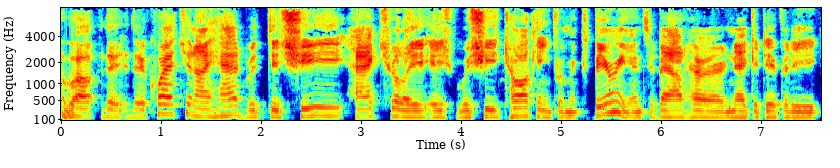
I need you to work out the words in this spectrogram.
Well, the the question I had was, did she actually is was she talking from experience about her negativity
